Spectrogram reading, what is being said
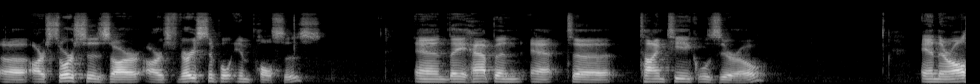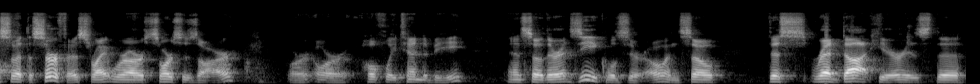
uh, our sources are, are very simple impulses, and they happen at uh, time t equals zero, and they're also at the surface, right, where our sources are, or, or hopefully tend to be, and so they're at z equals zero, and so this red dot here is the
